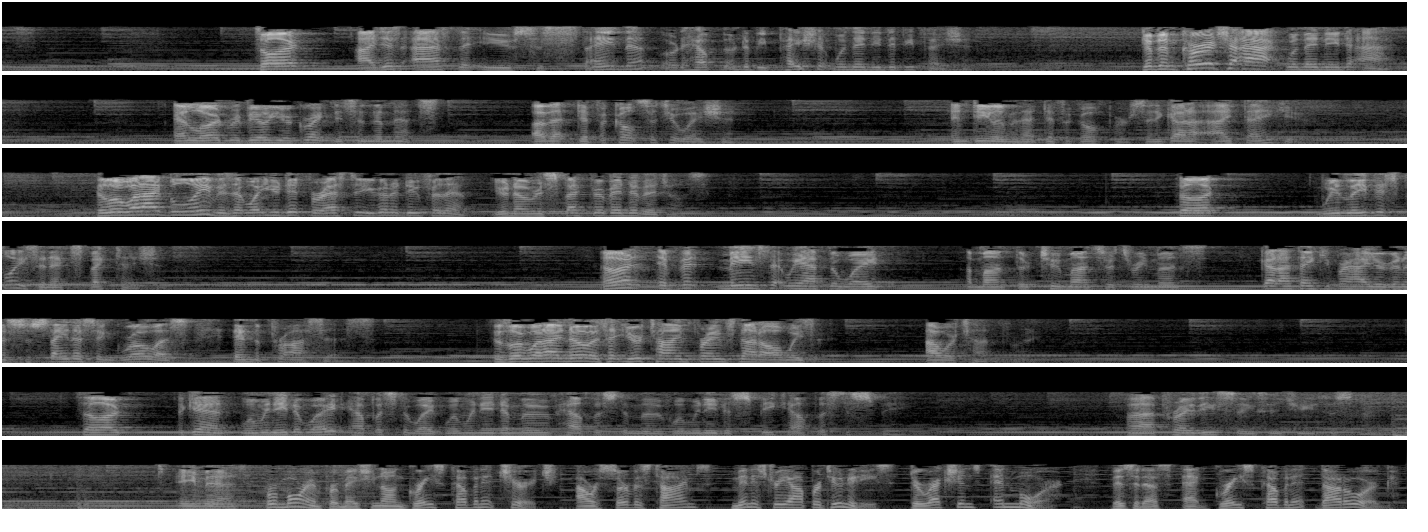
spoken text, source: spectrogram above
So, Lord, I just ask that you sustain them, Lord, help them to be patient when they need to be patient. Give them courage to act when they need to act. And Lord, reveal your greatness in the midst of that difficult situation and dealing with that difficult person. And God, I, thank you. And Lord, what I believe is that what you did for Esther, you're going to do for them. You're no respecter of individuals. So, Lord, we leave this place in expectation. Lord, if it means that we have to wait a month or two months or three months, God, I thank you for how you're going to sustain us and grow us in the process. Because, Lord, what I know is that your time frame's not always our time frame. So, Lord, again, when we need to wait, help us to wait. When we need to move, help us to move. When we need to speak, help us to speak. I pray these things in Jesus' name. Amen. For more information on Grace Covenant Church, our service times, ministry opportunities, directions, and more, visit us at gracecovenant.org.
